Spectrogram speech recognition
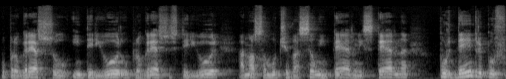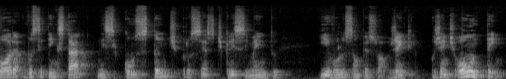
O progresso interior, o progresso exterior, a nossa motivação interna, externa, por dentro e por fora, você tem que estar nesse constante processo de crescimento e evolução pessoal. Gente, gente, ontem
